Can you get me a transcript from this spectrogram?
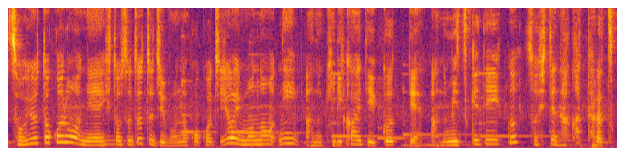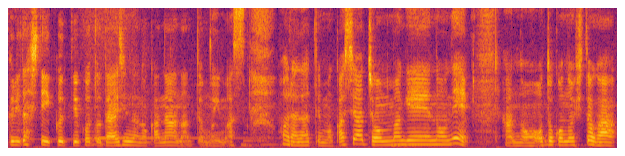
そういうところをね一つずつ自分の心地よいものにあの切り替えていくってあの見つけていくそしてなかったら作り出していくっていうこと大事なのかななんて思います。ほらだって昔はちょんまげのねあの男の人が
